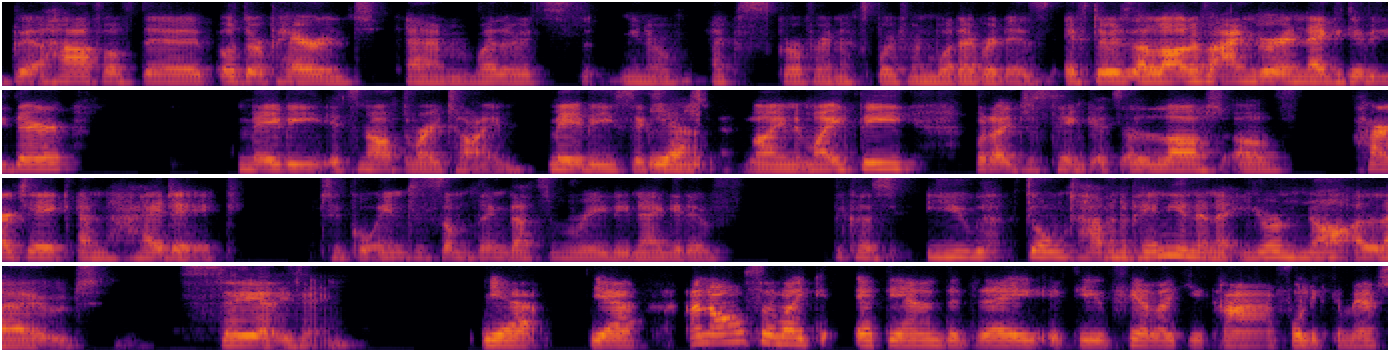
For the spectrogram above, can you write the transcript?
behalf of the other parent, um, whether it's you know, ex-girlfriend, ex-boyfriend, whatever it is, if there's a lot of anger and negativity there, maybe it's not the right time. Maybe six Yeah. months down the line it might be, but I just think it's a lot of heartache and headache to go into something that's really negative because you don't have an opinion in it. You're not allowed say anything. Yeah, yeah. And also, like at the end of the day, if you feel like you can't fully commit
